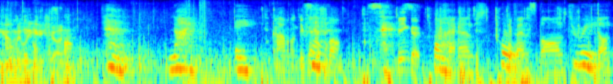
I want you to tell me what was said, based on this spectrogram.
Come on, defend spawn. 10, 9, 8, Come on, defend the spawn. 6, Finger. 5, Defense, four, defense spawn. three, Don't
